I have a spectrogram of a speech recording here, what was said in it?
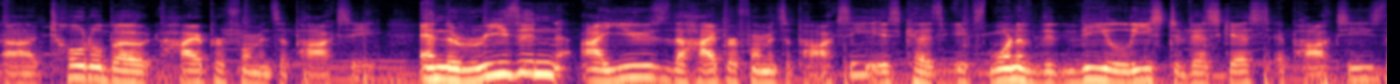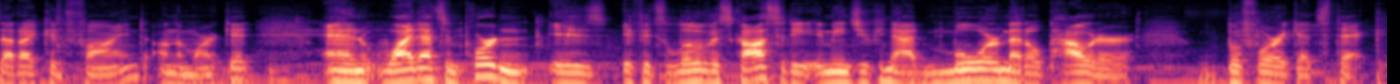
uh, TotalBoat high performance epoxy. And the reason I use the high performance epoxy is because it's one of the, the, least viscous epoxies that I could find on the market. And why that's important is if it's low viscosity, it means you can add more metal powder before it gets thick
